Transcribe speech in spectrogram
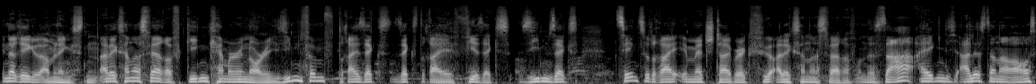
in der Regel am längsten. Alexander Zverev gegen Cameron Norrie. 7-5, 3-6, 6-3, 4-6, 7-6, 10 zu 3 im Match-Tiebreak für Alexander Zverev. Und es sah eigentlich alles danach aus,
